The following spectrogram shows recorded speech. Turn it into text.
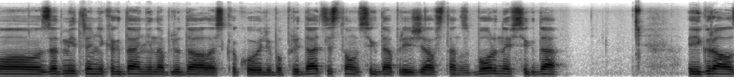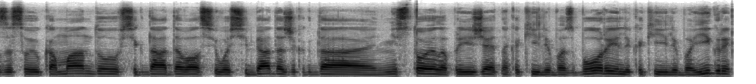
За Дмитрием никогда не наблюдалось какое-либо предательство, он всегда приезжал в стан сборной, всегда играл за свою команду, всегда отдавал всего себя, даже когда не стоило приезжать на какие-либо сборы или какие-либо игры,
